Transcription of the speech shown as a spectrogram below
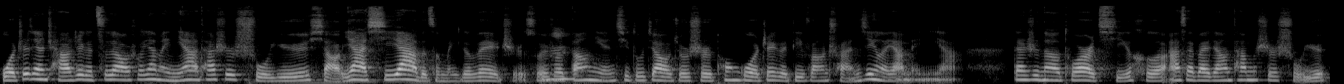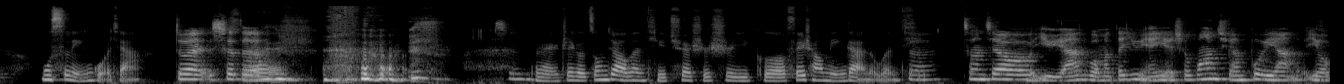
我之前查这个资料说，亚美尼亚它是属于小亚细亚的这么一个位置，所以说当年基督教就是通过这个地方传进了亚美尼亚。但是呢，土耳其和阿塞拜疆他们是属于穆斯林国家。对，是的。对，这个宗教问题确实是一个非常敏感的问题。宗教语言，我们的语言也是完全不一样的，有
